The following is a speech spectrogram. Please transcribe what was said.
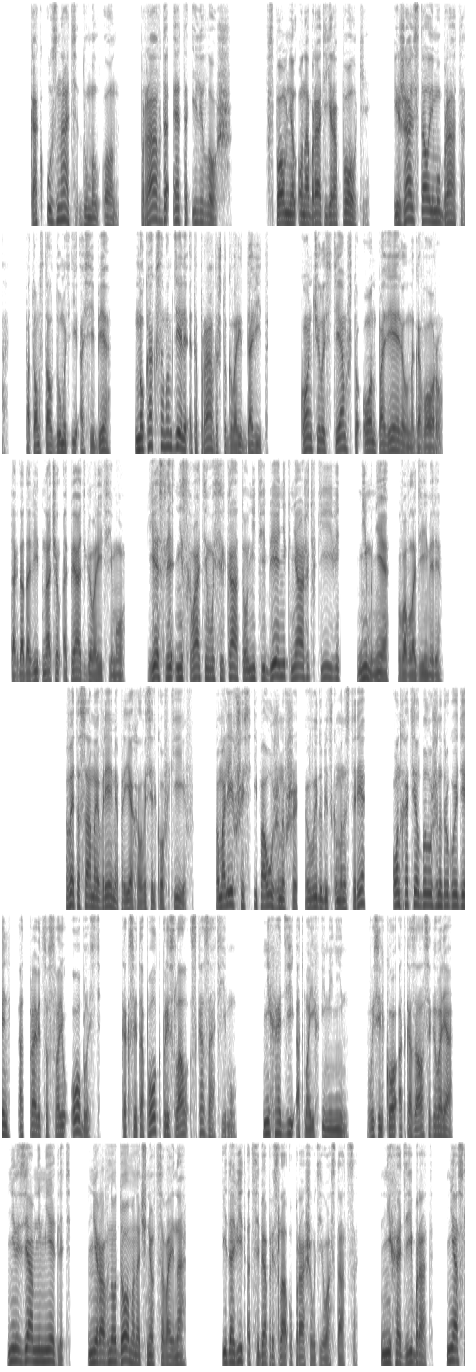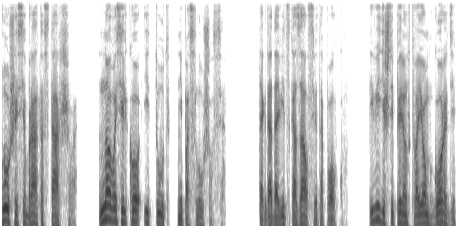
Как узнать, думал он, правда это или ложь? Вспомнил он о брате Ярополке, и жаль стало ему брата. Потом стал думать и о себе. Но как в самом деле это правда, что говорит Давид? Кончилось тем, что он поверил наговору. Тогда Давид начал опять говорить ему, если не схватим Василька, то ни тебе не княжить в Киеве, ни мне во Владимире. В это самое время приехал Васильков в Киев. Помолившись и поужинавши в Выдубицком монастыре, он хотел был уже на другой день отправиться в свою область, как Святополк прислал сказать ему, «Не ходи от моих именин». Василько отказался, говоря, «Нельзя мне медлить, не равно дома начнется война». И Давид от себя прислал упрашивать его остаться. «Не ходи, брат, не ослушайся брата старшего». Но Василько и тут не послушался. Тогда Давид сказал Святополку, «Ты видишь, теперь он в твоем городе,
